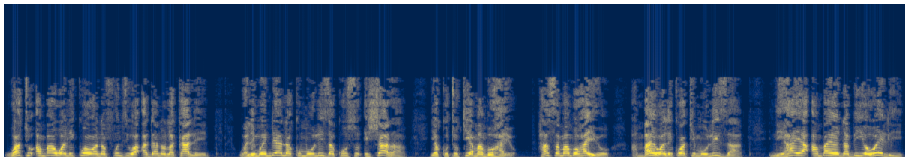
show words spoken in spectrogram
watu ambao walikuwa wanafunzi wa agano la kale walimwendea na kumuuliza kuhusu ishara ya kutukia mambo hayo hasa mambo hayo ambayo walikuwa wakimuuliza ni haya ambayo nabii yoeli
